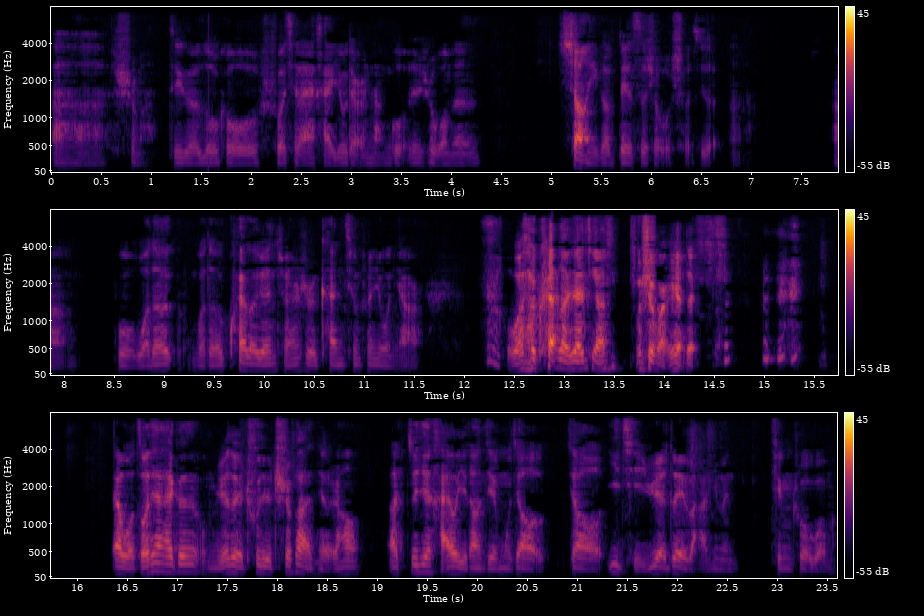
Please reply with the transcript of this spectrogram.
啊，是吗？这个 logo 说起来还有点难过，这是我们上一个贝斯手设计的啊啊不，我的我的快乐源泉是看《青春有你二》，我的快乐源泉不是玩乐队。哎，我昨天还跟我们乐队出去吃饭去了，然后啊，最近还有一档节目叫叫一起乐队吧，你们听说过吗？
